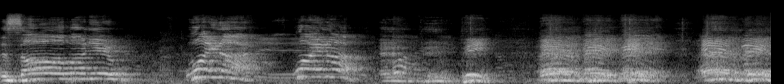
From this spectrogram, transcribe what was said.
It's all on you. Why not? Why not? MVP. MVP. MVP.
